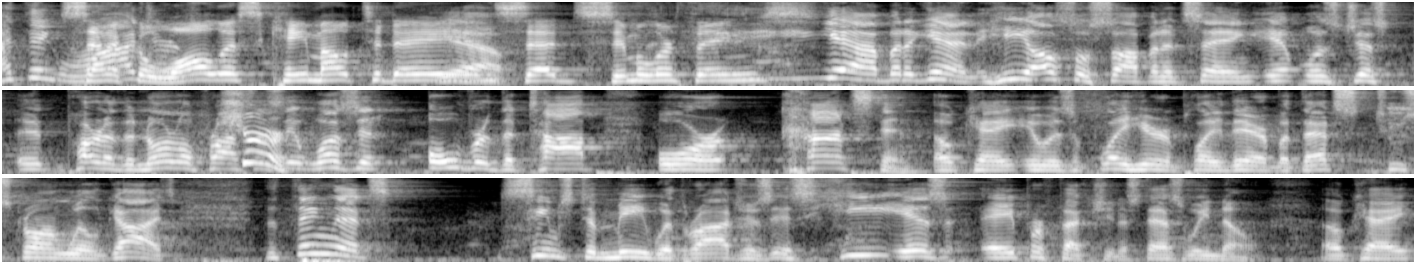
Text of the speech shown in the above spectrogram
I think Seneca Rodgers- Wallace came out today Yeah. and said similar things. Yeah, but again, he also softened it, saying it was just uh, part of the normal process. Sure. It wasn't over the top or constant. Okay, it was a play here and play there, but that's two strong-willed guys. The thing that seems to me with Rodgers is he is a perfectionist, as we know. Okay,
